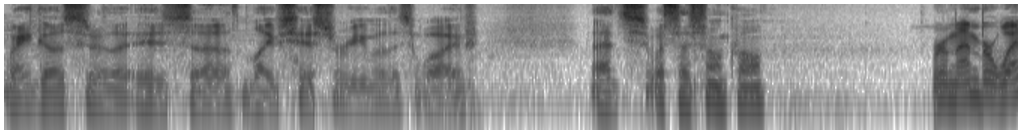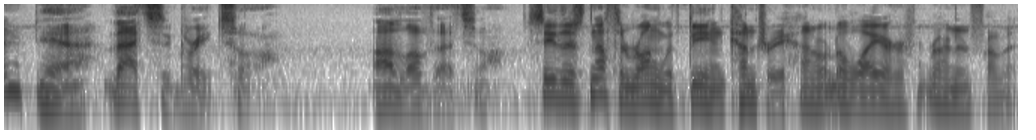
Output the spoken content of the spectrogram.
where he goes through the, his uh, life's history with his wife. That's what's that song called? Remember when? Yeah, that's a great song. I love that song. See, there's nothing wrong with being country. I don't know why you're running from it.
